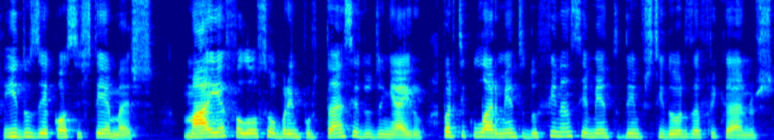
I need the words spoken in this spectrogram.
e dos ecossistemas. Maia falou sobre a importância do dinheiro, particularmente do financiamento de investidores africanos.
